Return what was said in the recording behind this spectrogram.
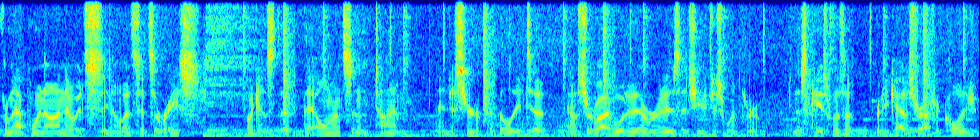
From that point on, though, it's you know it's it's a race against the, the elements and time, and just your ability to you know survive whatever it is that you just went through. In this case, was a pretty catastrophic collision.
